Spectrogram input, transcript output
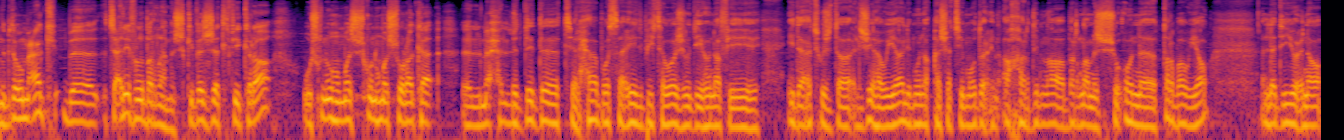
نبداو معك بتعريف البرنامج كيفاش جات الفكرة؟ وشنو هما شكون هما الشركاء المحل؟ جدد الترحاب وسعيد بتواجدي هنا في إذاعة وجدة الجهوية لمناقشة موضوع آخر ضمن برنامج الشؤون التربوية الذي يعنى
